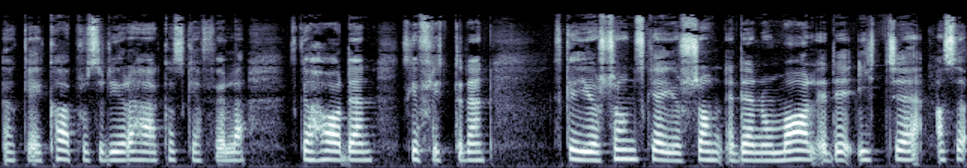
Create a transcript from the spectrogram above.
OK, hva er prosedyret her? Hva skal jeg følge? Skal jeg ha den? Skal jeg flytte den? Skal jeg gjøre sånn? Skal jeg gjøre sånn? Er det normal? Er det ikke? Altså,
